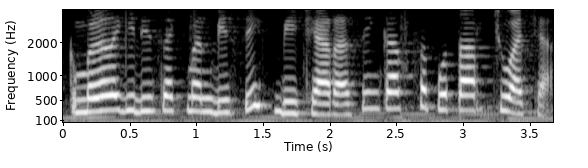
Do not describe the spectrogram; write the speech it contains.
Kembali lagi di segmen Bisik, bicara singkat seputar cuaca.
